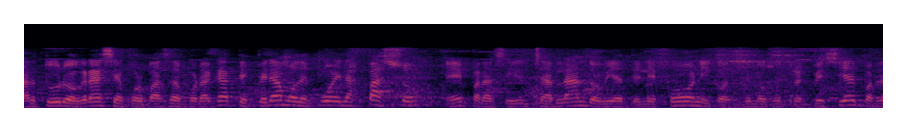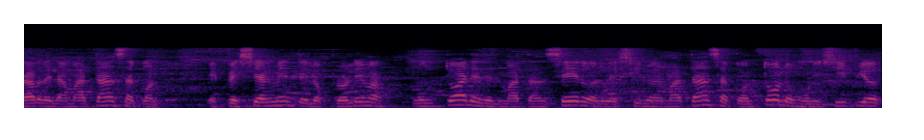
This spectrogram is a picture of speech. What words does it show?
Arturo, gracias por pasar por acá. Te esperamos después de las paso eh, para seguir charlando vía telefónico. Hacemos otro especial para hablar de la matanza, con especialmente los problemas puntuales del matancero, del vecino de Matanza, con todos los municipios,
